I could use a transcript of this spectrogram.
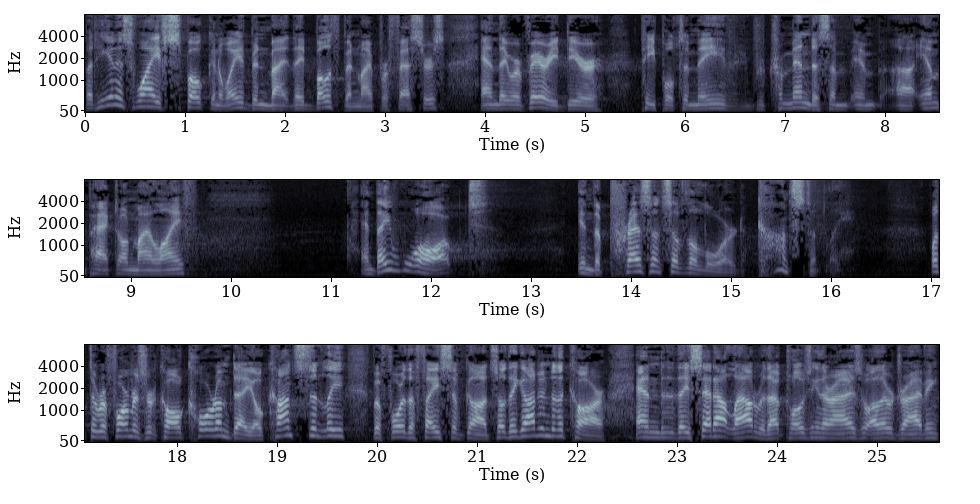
But he and his wife spoke in a way. Been my, they'd both been my professors, and they were very dear people to me. Tremendous um, uh, impact on my life. And they walked in the presence of the Lord constantly what the reformers would call coram deo, constantly before the face of God. So they got into the car and they said out loud without closing their eyes while they were driving,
